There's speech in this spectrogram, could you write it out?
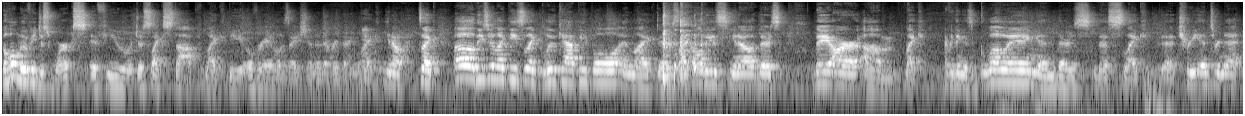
the whole movie just works if you just like stop like the overanalyzation and everything. Like you know, it's like oh these are like these like blue cat people and like there's like all these you know there's they are um, like everything is glowing and there's this like uh, tree internet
